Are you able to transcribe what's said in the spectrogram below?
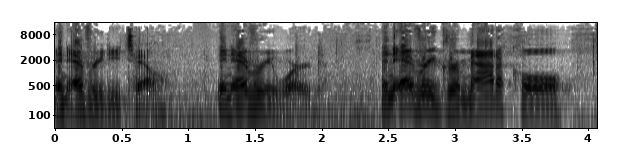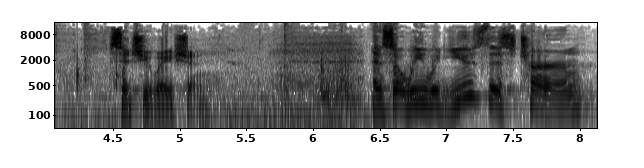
in every detail, in every word, in every grammatical situation. And so we would use this term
